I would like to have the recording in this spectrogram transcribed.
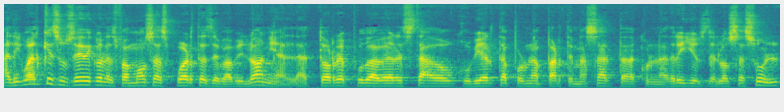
Al igual que sucede con las famosas puertas de Babilonia, la torre pudo haber estado cubierta por una parte más alta con ladrillos de los azul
